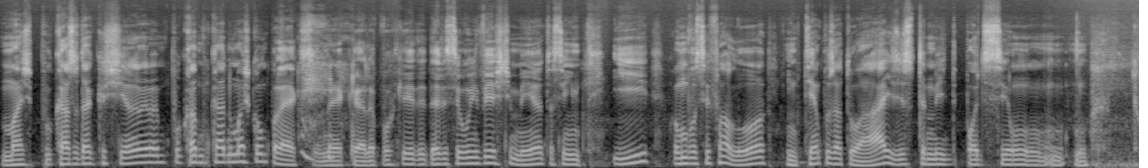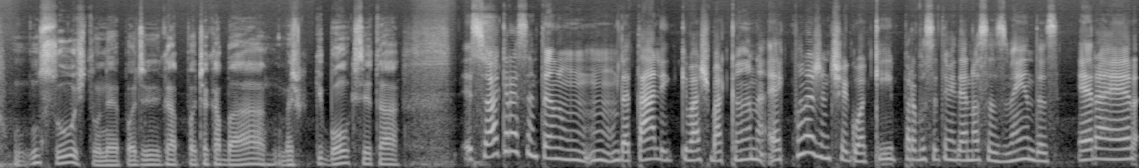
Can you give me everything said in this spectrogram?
Mas por causa da Cristiana é um bocado, um bocado mais complexo, né, cara? Porque deve ser um investimento, assim. E, como você falou, em tempos atuais, isso também pode ser um, um, um susto, né? Pode, pode acabar. Mas que bom que você está só acrescentando um, um, detalhe que eu acho bacana, é que quando a gente chegou aqui, para você ter uma ideia, nossas vendas era, era,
